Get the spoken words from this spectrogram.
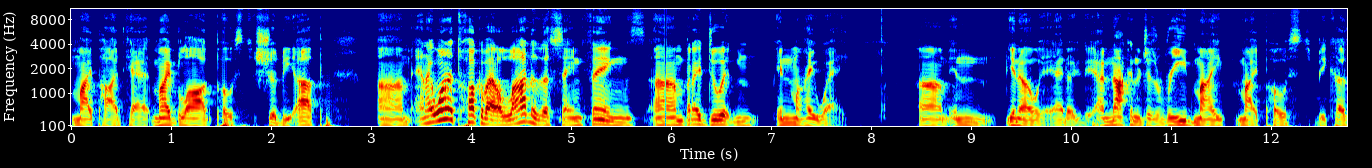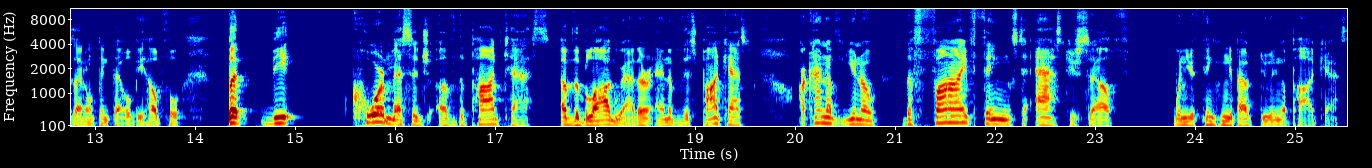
my podcast, my blog post should be up. Um, and I want to talk about a lot of the same things, um, but I do it in, in my way. Um, in, you know, I, I'm not going to just read my, my post because I don't think that will be helpful. But the core message of the podcast, of the blog rather, and of this podcast are kind of, you know, the five things to ask yourself when you're thinking about doing a podcast.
